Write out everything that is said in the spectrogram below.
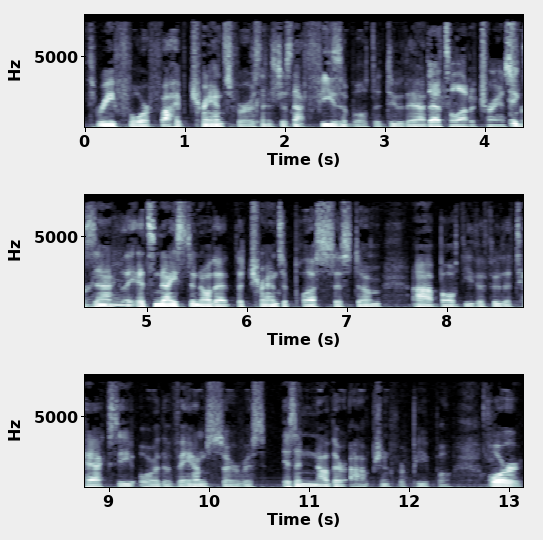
three, four, five transfers and it's just not feasible to do that. That's a lot of transferring. Exactly. It's nice to know that the Transit Plus system, uh, both either through the taxi or the van service, is another option for people. Or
